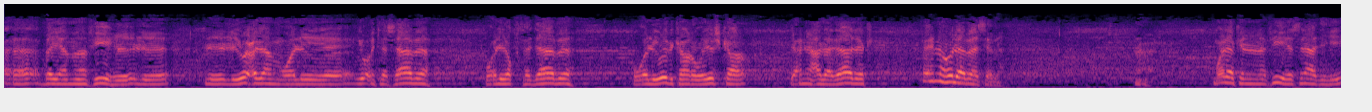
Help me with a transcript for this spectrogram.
آه، بين ما فيه ليعلم وليؤتسى به وليقتدى به وليذكر ويشكر يعني على ذلك فإنه لا بأس به. ولكن فيه إسناده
